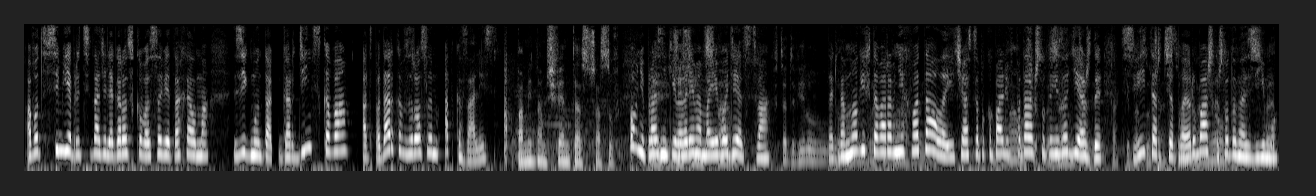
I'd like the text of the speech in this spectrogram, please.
а вот в семье председателя городского совета Хелма Зигмунда Гординского от подарков взрослым отказались. Помню праздники во время моего детства. Тогда многих товаров не хватало, и часто покупали в подарок что-то из одежды. Свитер, теплая рубашка, что-то на зиму.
